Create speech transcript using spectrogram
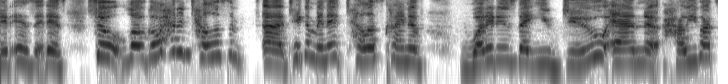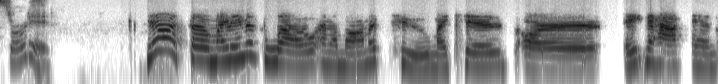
It is. It is. So, Lo, go ahead and tell us, uh, take a minute, tell us kind of what it is that you do and how you got started. Yeah. So, my name is Lo. I'm a mom of two. My kids are eight and a half and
